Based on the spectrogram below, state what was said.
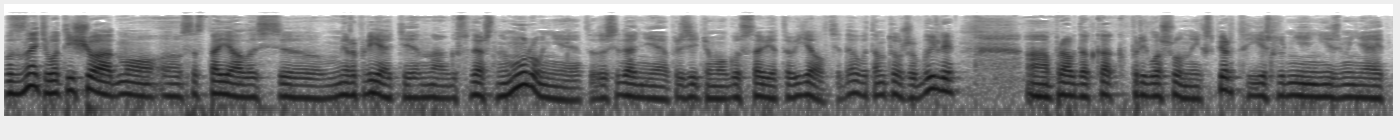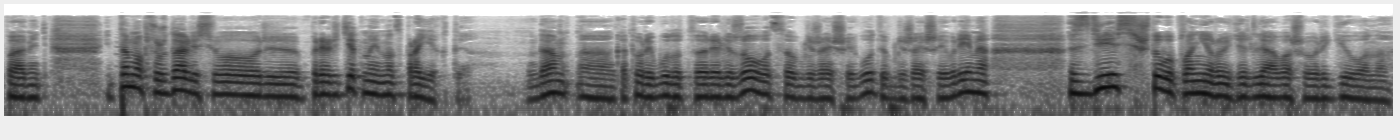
Вы знаете, вот еще одно э, состоялось э, мероприятие на государственном уровне, это заседание Президиума Госсовета в Ялте, да, вы там тоже были, а, правда, как приглашенный эксперт, если мне не изменяет память, и там обсуждались приоритетные нацпроекты да, которые будут реализовываться в ближайшие годы, в ближайшее время. Здесь что вы планируете для вашего региона?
